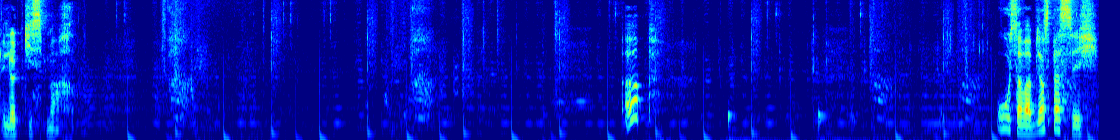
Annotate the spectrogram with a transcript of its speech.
Et l'autre qui se marre. ça va bien se passer.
